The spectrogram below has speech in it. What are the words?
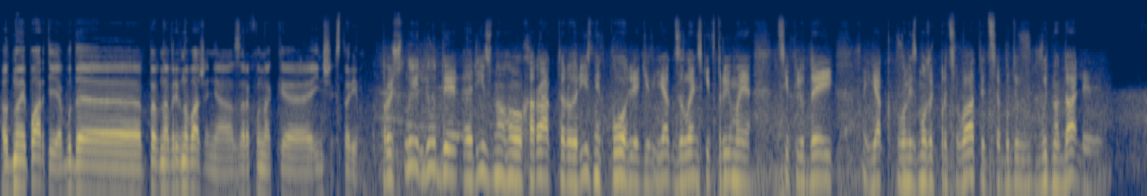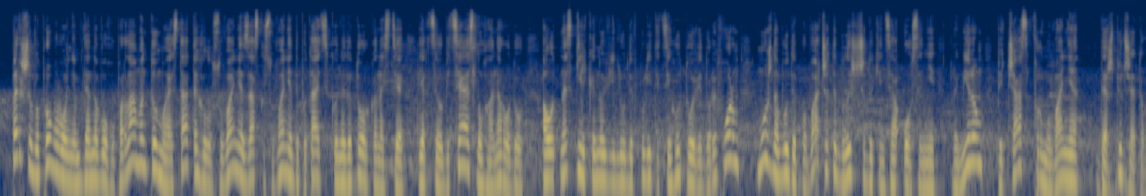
одної партії, а буде певне врівноваження за рахунок е, інших сторін. Пройшли люди різного характеру, різних поглядів, як Зеленський втримає цих людей, як вони зможуть працювати. Це буде видно далі. Першим випробуванням для нового парламенту має стати голосування за скасування депутатської недоторканості, як це обіцяє слуга народу. А от наскільки нові люди в політиці готові до реформ, можна буде побачити ближче до кінця осені, приміром, під час формування держбюджету.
